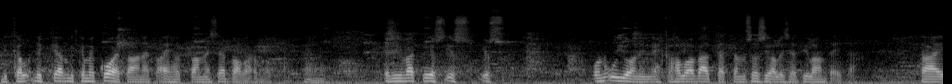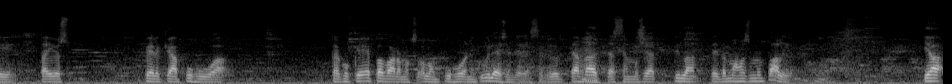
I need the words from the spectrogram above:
mitkä, mitkä, mitkä, me koetaan, että aiheuttaa meissä epävarmuutta. Hmm. Ja siis vaikka jos, jos, jos on ujo, niin ehkä haluaa välttää tämmöisiä sosiaalisia tilanteita. Tai, tai jos pelkää puhua tai kokee epävarmaksi olon puhua niin kuin yleisön edessä, niin yrittää hmm. välttää semmoisia tilanteita mahdollisimman paljon. Hmm. Ja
